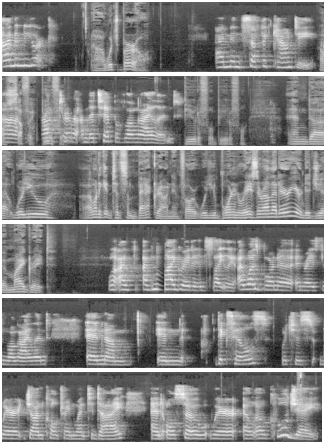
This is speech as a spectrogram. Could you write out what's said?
I'm in New York. Uh, which borough? I'm in Suffolk County. Oh, uh, Suffolk, beautiful. on the tip of Long Island. Beautiful, beautiful. And uh, were you? I want to get into some background info. Were you born and raised around that area, or did you migrate? Well, I've I've migrated slightly. I was born uh, and raised in Long Island, and um, in Dix Hills, which is where John Coltrane went to die, and also where LL Cool J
